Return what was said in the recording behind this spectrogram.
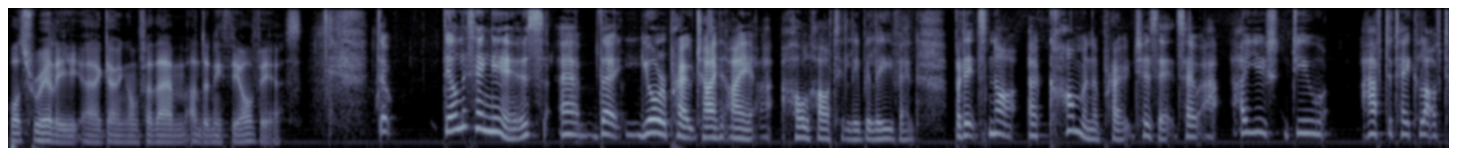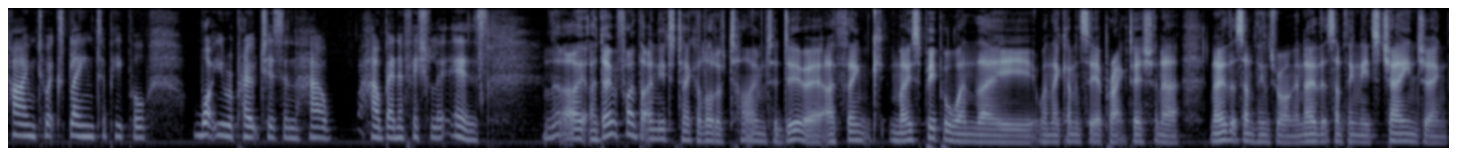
what's really uh, going on for them underneath the obvious. The, the only thing is uh, that your approach, I, I wholeheartedly believe in, but it's not a common approach, is it? So, uh, are you? Do you have to take a lot of time to explain to people what your approach is and how how beneficial it is? No, I, I don't find that I need to take a lot of time to do it. I think most people when they when they come and see a practitioner know that something's wrong and know that something needs changing,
